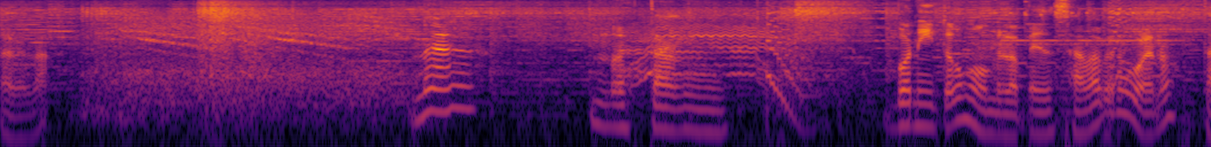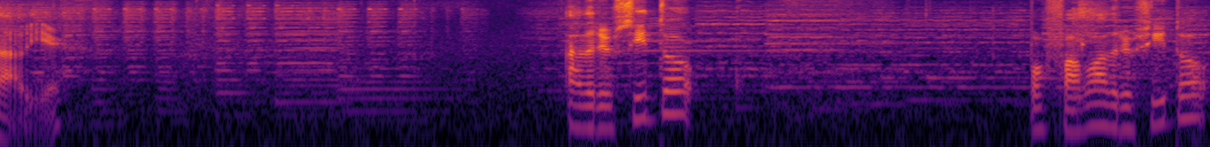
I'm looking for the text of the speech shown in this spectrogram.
La verdad. Nah, no es tan bonito como me lo pensaba, pero bueno, está bien. Adriusito por favor, Adriusito.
